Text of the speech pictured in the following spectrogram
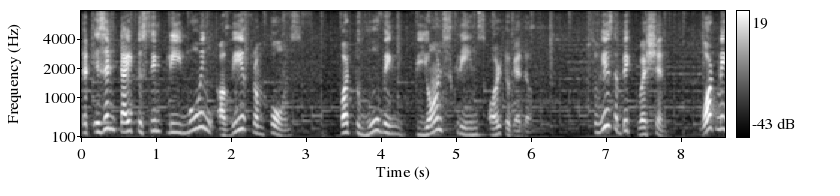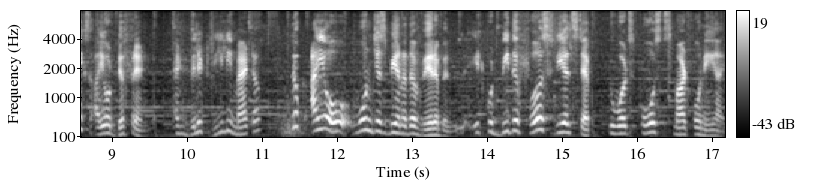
that isn't tied to simply moving away from phones but to moving beyond screens altogether. So here's the big question, what makes I.O. different and will it really matter? Look, I.O. won't just be another wearable. It could be the first real step towards post-smartphone AI.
